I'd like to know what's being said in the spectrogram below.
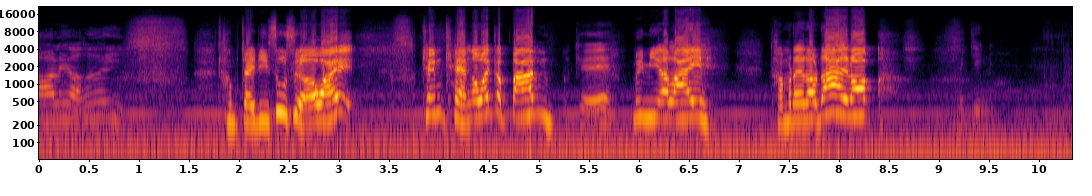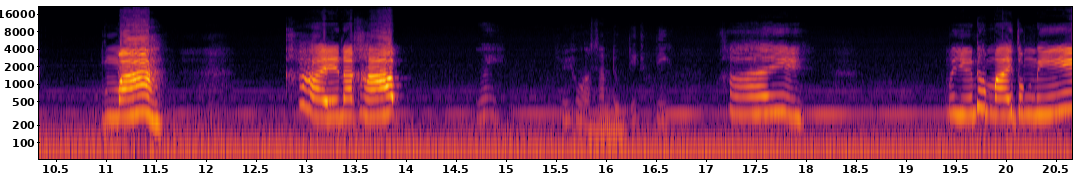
รอเลยเหรอเฮ้ย ทำใจดีสู้เสือเอาไว้ เข้มแข็งเอาไว้กับตัน โอเค ไม่มีอะไร ทำอะไรเราได้หรอก ไม่จริง มา ใครนะครับ เฮ้ยจะมีหัวสั่นดุกดิกดุกดิกใคร มายืนทำไมตรงนี้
